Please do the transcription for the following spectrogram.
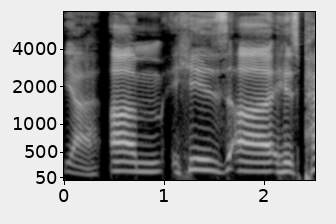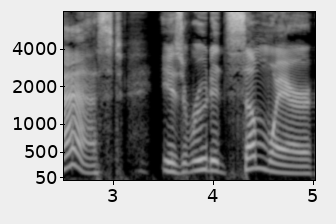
Yeah. Um his uh his past is rooted somewhere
